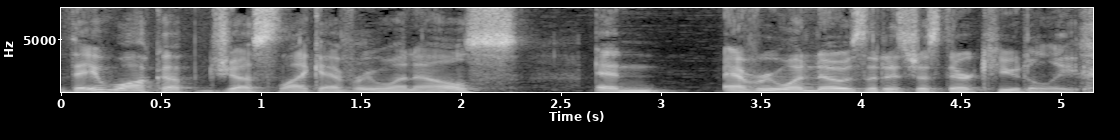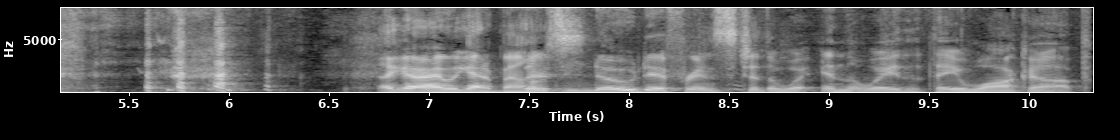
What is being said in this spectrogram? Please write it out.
They walk up just like everyone else, and everyone knows that it's just their cue to leave. Like, all right, we got to bounce. There's no difference to the way in the way that they walk up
